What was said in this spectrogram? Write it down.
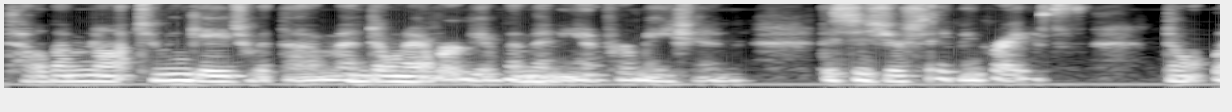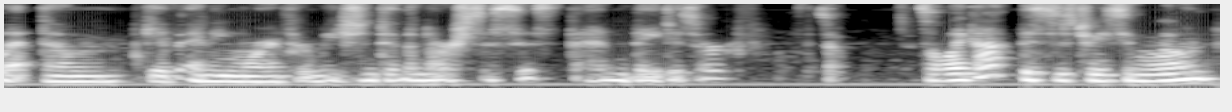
tell them not to engage with them, and don't ever give them any information. This is your saving grace don't let them give any more information to the narcissist than they deserve. So that's all I got. This is Tracy Malone,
